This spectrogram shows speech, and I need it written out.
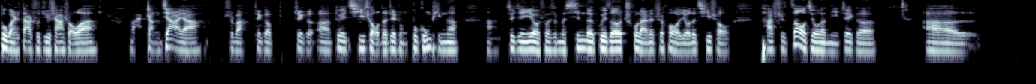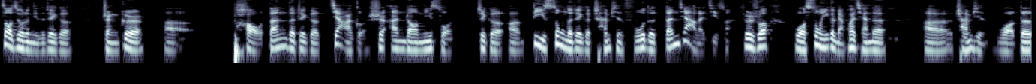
不管是大数据杀熟啊，啊，涨价呀。是吧？这个这个啊，对骑手的这种不公平啊啊！最近也有说什么新的规则出来了之后，有的骑手他是造就了你这个啊，造就了你的这个整个啊跑单的这个价格是按照你所这个啊递送的这个产品服务的单价来计算，就是说我送一个两块钱的啊产品，我的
